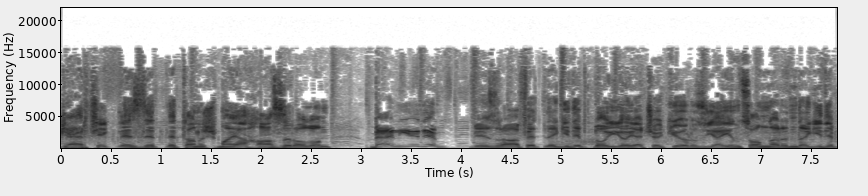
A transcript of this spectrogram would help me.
Gerçek lezzetle tanışmaya hazır olun. Ben yedim. Biz Rafet'le gidip Doyuyor'ya çöküyoruz. Yayın sonlarında gidip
